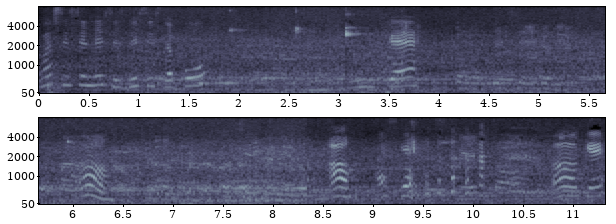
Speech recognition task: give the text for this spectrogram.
What's this in this? Is this is the pool? Okay. So we change the name. Oh. Oh, I scared. Oh, okay.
